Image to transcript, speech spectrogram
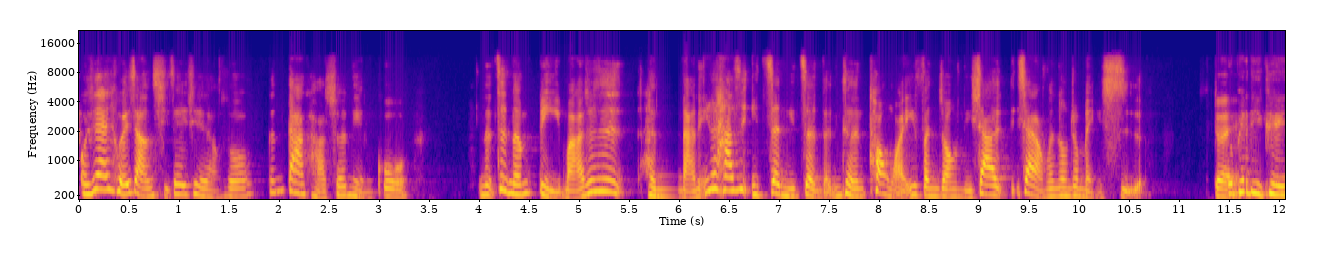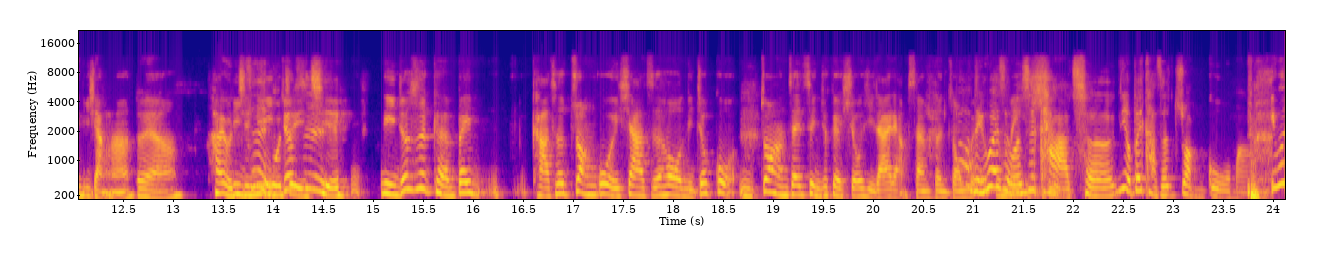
我现在回想起这一切，想说跟大卡车碾过，那这能比吗？就是很难，因为它是一阵一阵的，你可能痛完一分钟，你下下两分钟就没事了。对，Patty 可以讲啊，对啊，他有经历过这一切，你、就是，你就是可能被。卡车撞过一下之后，你就过，你撞完这次，你就可以休息大概两三分钟。到底为什么是卡车？你有被卡车撞过吗？因为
